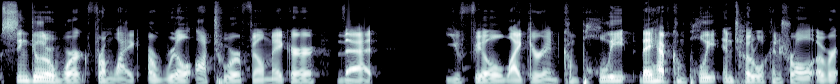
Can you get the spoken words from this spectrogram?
singular work from like a real auteur filmmaker that you feel like you're in complete they have complete and total control over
